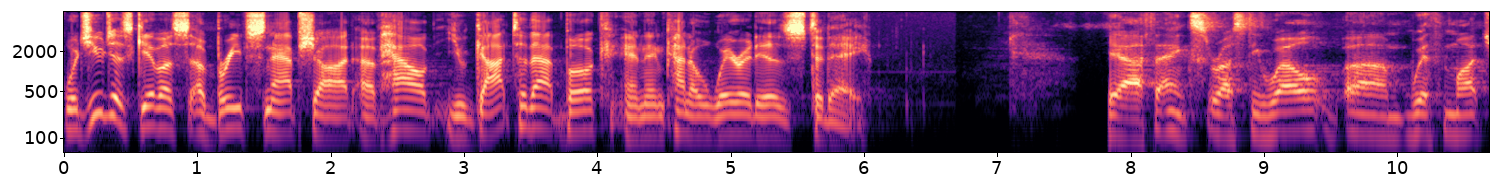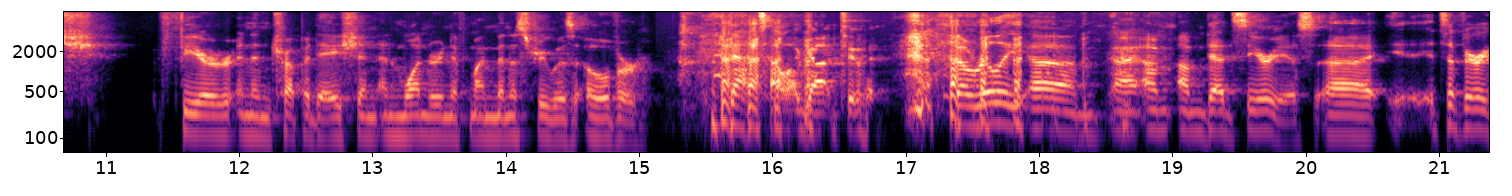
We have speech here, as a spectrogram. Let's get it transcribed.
would you just give us a brief snapshot of how you got to that book and then kind of where it is today? Yeah, thanks, Rusty. Well, um, with much fear and intrepidation and wondering if my ministry was over. That's how I got to it. No, really, um, I, am I'm, I'm dead serious. Uh, it's a very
